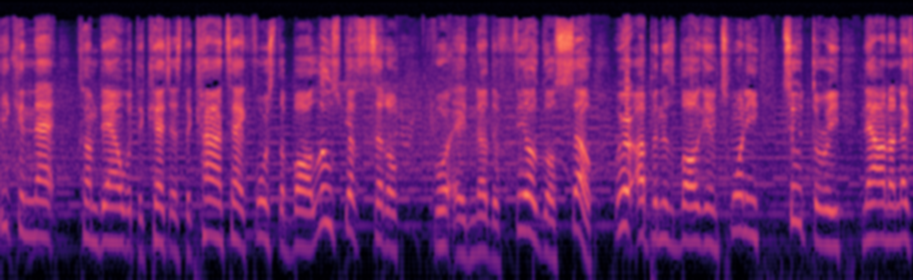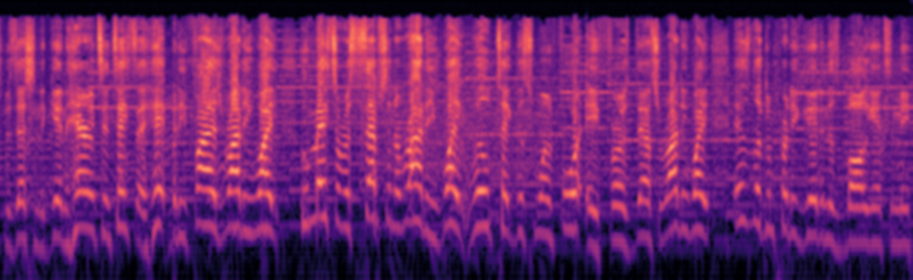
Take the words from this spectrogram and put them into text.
he cannot come down with the catch as the contact forced the ball loose. We have to settle for another field goal. So we're up in this ball game 22-3. Now on our next possession again, Harrington takes a hit, but he finds Roddy White, who makes a reception. And Roddy White will take this one for a first down. So Roddy White is looking pretty good in this ball game to me.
